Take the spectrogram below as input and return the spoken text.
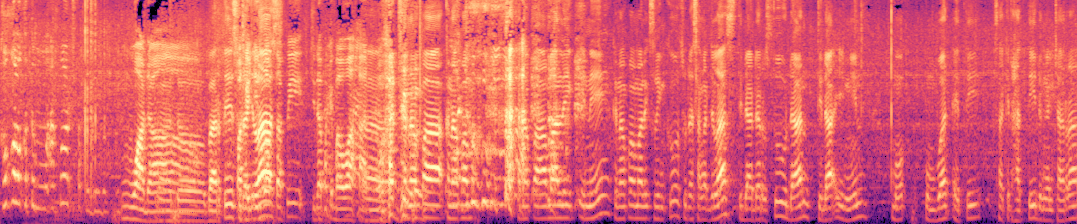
kok kalau ketemu aku harus pakai jilbab. Waduh. Aduh, berarti sudah Pakai jelas. jilbab tapi tidak pakai bawahan. Eh, Waduh. kenapa kenapa kenapa Malik ini kenapa Malik selingkuh sudah sangat jelas tidak ada restu dan tidak ingin membuat Eti sakit hati dengan cara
